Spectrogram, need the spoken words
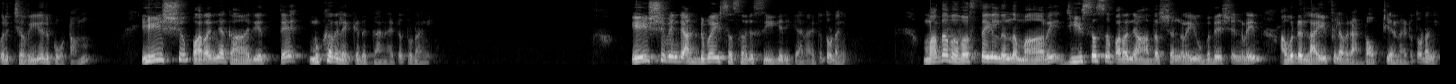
ഒരു ചെറിയൊരു കൂട്ടം യേശു പറഞ്ഞ കാര്യത്തെ മുഖവിലേക്കെടുക്കാനായിട്ട് തുടങ്ങി. യേശുവിന്റെ അഡ്വൈസസ് അവർ സ്വീകരിക്കാനായിട്ട് തുടങ്ങി. മതവ്യവസ്ഥയിൽ നിന്ന് മാറി ജീസസ് പറഞ്ഞ ആദർശങ്ങളെയും ഉപദേശങ്ങളെയും അവരുടെ ലൈഫിൽ അവർ അഡോപ്റ്റ് ചെയ്യാനായിട്ട് തുടങ്ങി.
